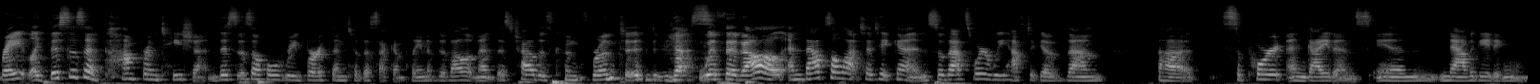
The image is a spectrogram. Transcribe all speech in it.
right? Like this is a confrontation. This is a whole rebirth into the second plane of development. This child is confronted Yes. with it all, and that's a lot to take in. So that's where we have to give them uh, support and guidance in navigating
